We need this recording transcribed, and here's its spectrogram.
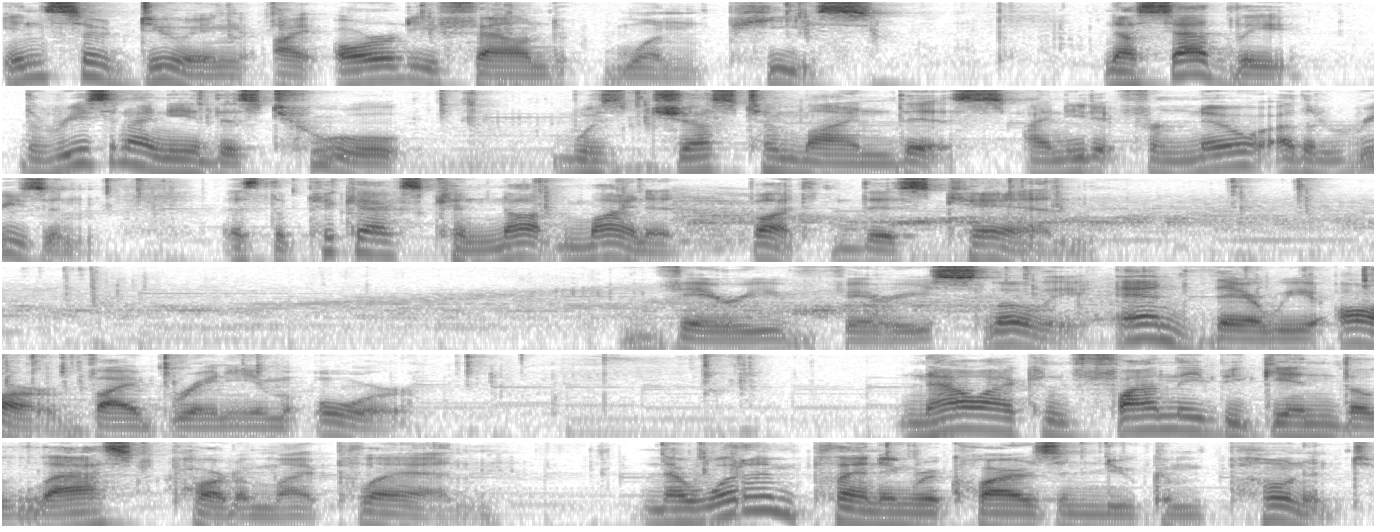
in so doing, I already found one piece. Now, sadly, the reason I needed this tool was just to mine this. I need it for no other reason, as the pickaxe cannot mine it, but this can very, very slowly. And there we are, vibranium ore. Now I can finally begin the last part of my plan. Now what I'm planning requires a new component,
